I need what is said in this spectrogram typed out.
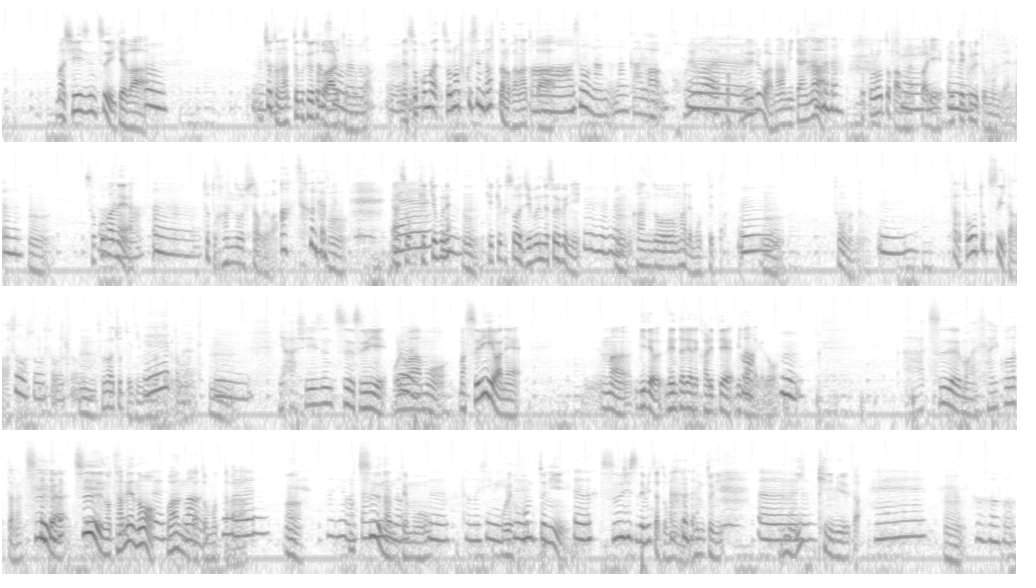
まあ、シーズン2行けば、うん。ちょっと納得するところはあると思うんだ。そこまその伏線だったのかなとか。ああそうなんだ。なんかあるあのね。これはやっぱ惚れるわなみたいなところとかもやっぱり出てくると思うんだよね、うん。うんそこがねそうなんちょっと感動した俺は、あそうなんだ。うん。あそうへー。結局ね、ううん。ん結局そう自分でそういうふうに、うん感動まで持ってった、ううん。んそうなのよ。うん。ただ唐突すぎたからさ。そうそうそうそう。うん、それはちょっと疑問だええったけどね。と思って、ううん。んいやーシーズン23俺はもう、まあ、3はねまあビデオレンタル屋で借りて見たんだけど。うんあー2も最高だったな。2が 2のためのうん。1だと思ったから、ううん。もう2見るのなんてもうん。楽しみ。俺うん。本当にうん。数日で見たと思うんだよ 本当に。うん。もう一気に見れた、へえうん、ほうほうほう。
